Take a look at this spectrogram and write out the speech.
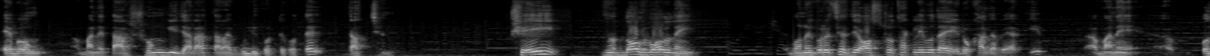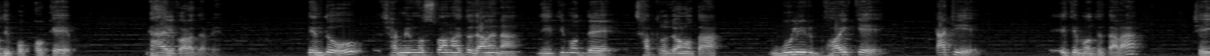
এবং মানে তার সঙ্গী যারা, তারা গুলি করতে করতে যাচ্ছেন। সেই দল বল নেই। মনে করেছে যে অস্ত্র থাকলেই বোধহয় রোখা যাবে আর কি মানে প্রতিপক্ষকে ঘায়েল করা যাবে। কিন্তু শামীম ওসমান হয়তো জানে না যে ইতিমধ্যে ছাত্র জনতা গুলির ভয়কে কাটিয়ে ইতিমধ্যে তারা সেই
